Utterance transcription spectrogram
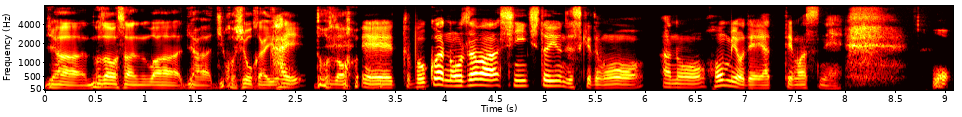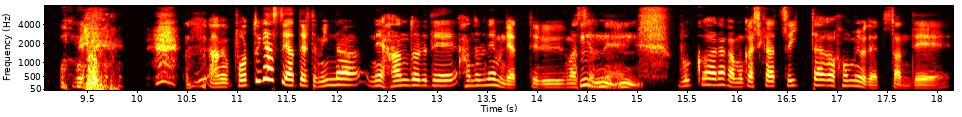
じゃあ、野沢さんは、じゃあ自己紹介をはいどうぞ。ええっと、僕は野沢慎一と言うんですけども、あの、本名でやってますね。お、あの、ポッドキャストやってる人みんなね、ハンドルで、ハンドルネームでやってるますよね。うんうんうん僕はなんか昔からツイッターが本名でやってたんで、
